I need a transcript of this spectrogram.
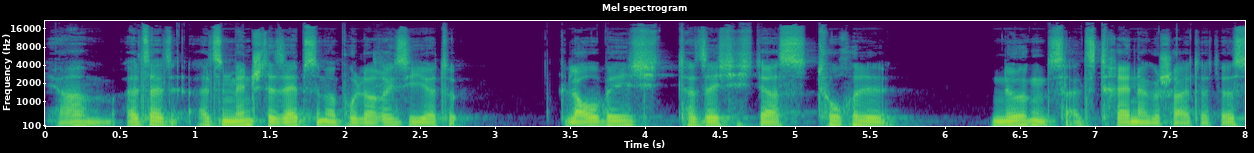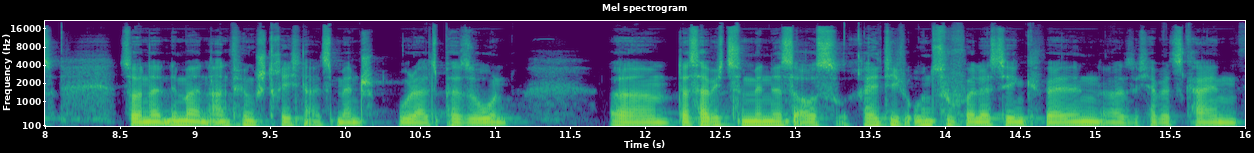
Ja, als, als, als ein Mensch, der selbst immer polarisiert, glaube ich tatsächlich, dass Tuchel nirgends als Trainer gescheitert ist, sondern immer in Anführungsstrichen als Mensch oder als Person. Ähm, das habe ich zumindest aus relativ unzuverlässigen Quellen, also ich habe jetzt keinen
